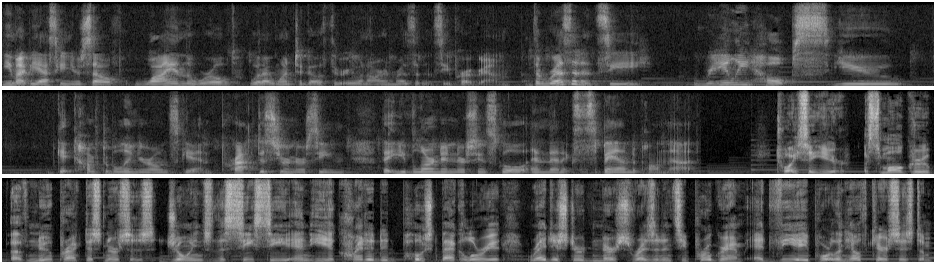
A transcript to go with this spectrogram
You might be asking yourself, why in the world would I want to go through an RN residency program? The residency really helps you get comfortable in your own skin, practice your nursing that you've learned in nursing school, and then expand upon that. Twice a year, a small group of new practice nurses joins the CCNE accredited post baccalaureate registered nurse residency program at VA Portland Healthcare System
